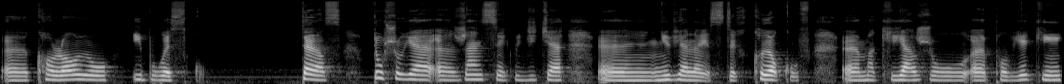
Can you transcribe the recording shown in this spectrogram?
e, koloru i błysku. Teraz tuszuję e, rzęsy, jak widzicie e, niewiele jest tych kroków e, makijażu powieki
